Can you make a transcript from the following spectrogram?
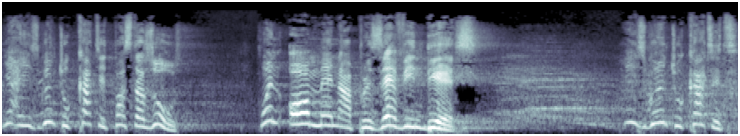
Yeah, he's going to cut it, Pastor Zos. When all men are preserving theirs, he's going to cut it.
